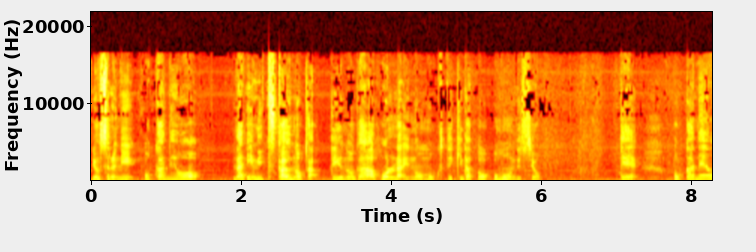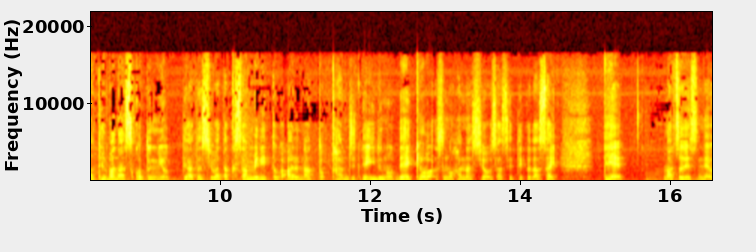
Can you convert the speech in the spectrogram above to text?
要するにお金を何に使うのかっていうのが本来の目的だと思うんですよ。でお金を手放すことによって私はたくさんメリットがあるなと感じているので今日はその話をさせてください。でまずですね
